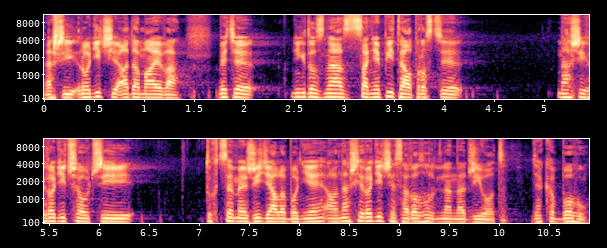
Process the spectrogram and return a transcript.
Naši rodičia Adama a Eva. Viete, nikto z nás sa nepýtal proste našich rodičov, či tu chceme žiť alebo nie, ale naši rodičia sa rozhodli nám dať život. Ďaká Bohu.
